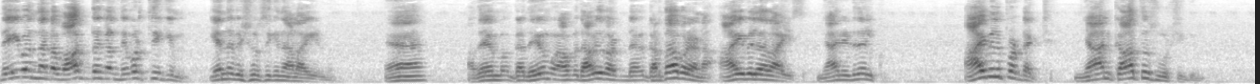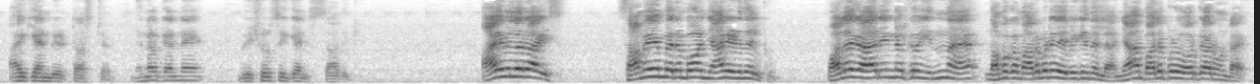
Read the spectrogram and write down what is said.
ദൈവം തന്റെ വാഗ്ദങ്ങൾ നിവർത്തിക്കും എന്ന് വിശ്വസിക്കുന്ന ആളായിരുന്നു. ഏ? അദ്ദേഹം ദൈവം ദാവിദ് കർത്താവ് പറയണ ഐ വിൽ അറൈസ് ഞാൻ എഴുന്നേൽക്കും. ഐ വിൽ പ്രൊട്ടക്റ്റ് ഞാൻ കാത്തു സൂക്ഷിക്കും. ഐ ക്യാൻ ബി ട്രസ്റ്റഡ് നിങ്ങൾക്ക് എന്നെ വിശ്വസിക്കാൻ സാധിക്കും. ഐ വിൽ അറൈസ് സമയം വരുമ്പോൾ ഞാൻ എഴുന്നേൽക്കും. പല കാര്യങ്ങൾക്കും ഇന്ന് നമുക്ക് മറുപടി ലഭിക്കുന്നില്ല. ഞാൻ പലപ്പോഴും ഓർക്കാറുണ്ട്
